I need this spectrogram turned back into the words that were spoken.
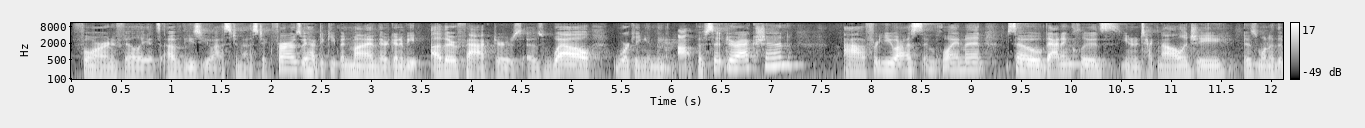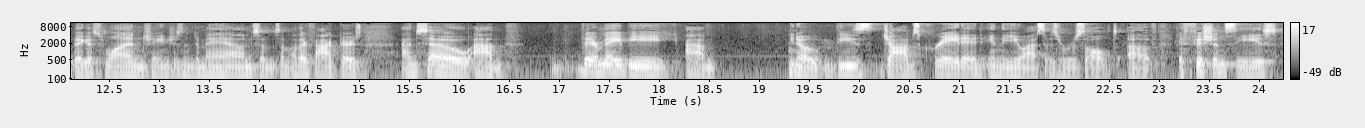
foreign affiliates of these U.S. domestic firms. We have to keep in mind there are going to be other factors as well working in the opposite direction uh, for U.S. employment. So that includes, you know, technology is one of the biggest one, changes in demand, some some other factors, and so um, there may be. Um, you know these jobs created in the U.S. as a result of efficiencies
